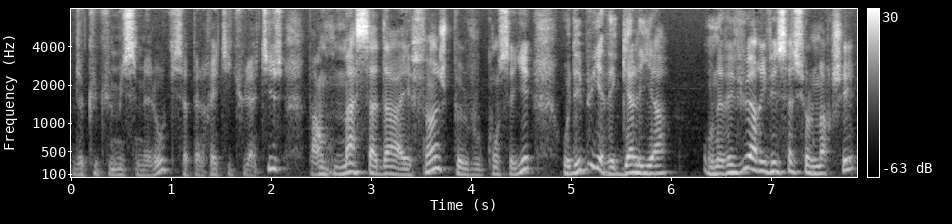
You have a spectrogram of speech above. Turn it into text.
de Cucumis melo qui s'appelle réticulatus. Par exemple, Masada est fin, je peux vous conseiller. Au début, il y avait Gallia. On avait vu arriver ça sur le marché.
